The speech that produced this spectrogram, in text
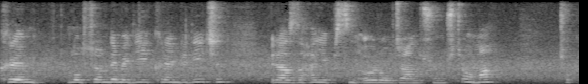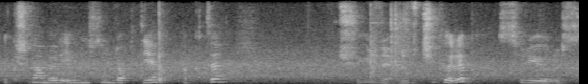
krem, losyon demediği krem dediği için biraz daha yapısının ağır olacağını düşünmüştüm ama çok akışkan böyle elimin üstüne lap diye aktı. Şu yüzümüzü çıkarıp sürüyoruz.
